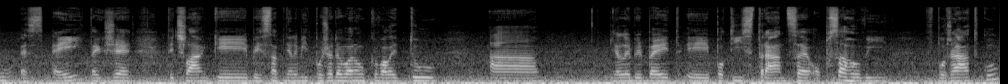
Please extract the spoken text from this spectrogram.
USA, takže ty články by snad měly mít požadovanou kvalitu a měly by být i po té stránce obsahový v pořádku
